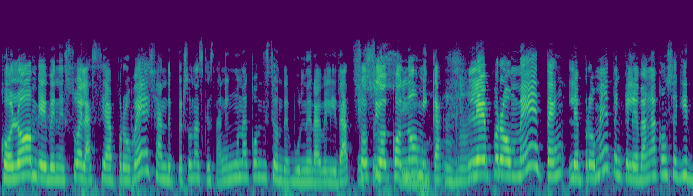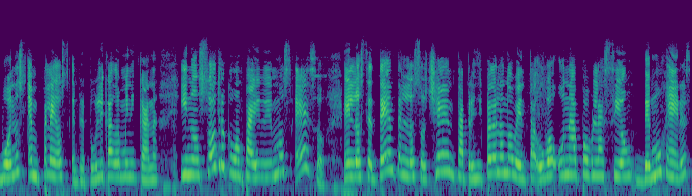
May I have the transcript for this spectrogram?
Colombia y Venezuela, se aprovechan de personas que están en una condición de vulnerabilidad Eso socioeconómica, le prometen, le prometen que le van a conseguir buenos empleos en República Dominicana y nosotros como país vivimos eso. En los 70, en los 80, a principios de los 90 hubo una población de mujeres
